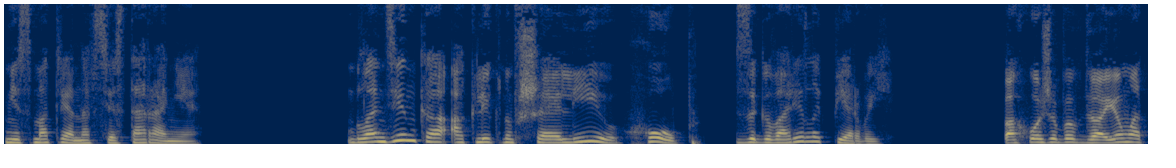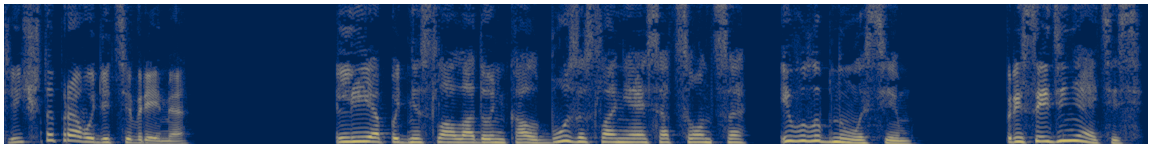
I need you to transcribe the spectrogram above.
несмотря на все старания. Блондинка, окликнувшая Лию, Хоуп, заговорила первой. «Похоже, вы вдвоем отлично проводите время». Лия поднесла ладонь к лбу, заслоняясь от солнца, и улыбнулась им. «Присоединяйтесь».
